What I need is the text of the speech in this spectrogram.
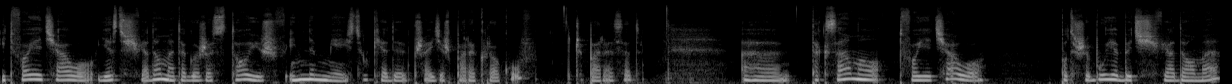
i Twoje ciało jest świadome tego, że stoisz w innym miejscu, kiedy przejdziesz parę kroków czy paręset, tak samo Twoje ciało potrzebuje być świadome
